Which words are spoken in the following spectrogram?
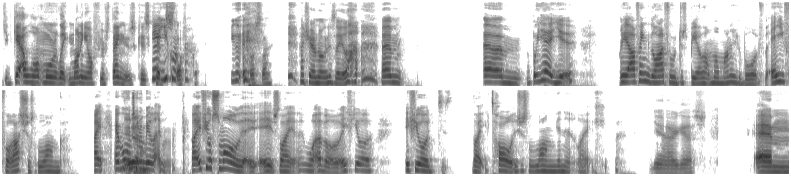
you'd get a lot more like money off your things because Yeah, kids you could- stuff You could-. Actually, I'm not going to say that. Um, um, but yeah, you, yeah, I think life would just be a lot more manageable. If eight foot, that's just long. Like everyone's gonna be like, like if you're small, it's like whatever. If you're, if you're like tall, it's just long, isn't it? Like, Yeah, I guess. Um,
